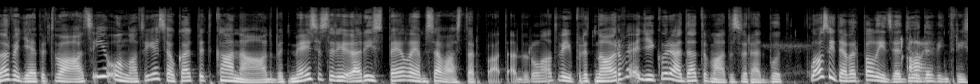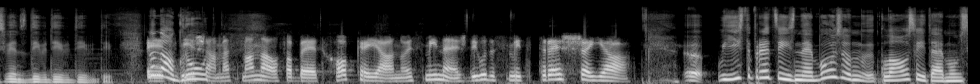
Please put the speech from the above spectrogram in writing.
Norvēģijai pret Vāciju un Latvijai savukārt pret Kanādu, bet mēs arī, arī spēlējam savā starpā. Tātad Latvija pret Norvēģiju, kurā datumā tas varētu būt? Klausītāji var palīdzēt 2931 222. Nu, nav grūti. Tiešām esmu analfabēta hokejā, nu es minēšu 23. Uh, īsti precīzi nebūs, un klausītāji mums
